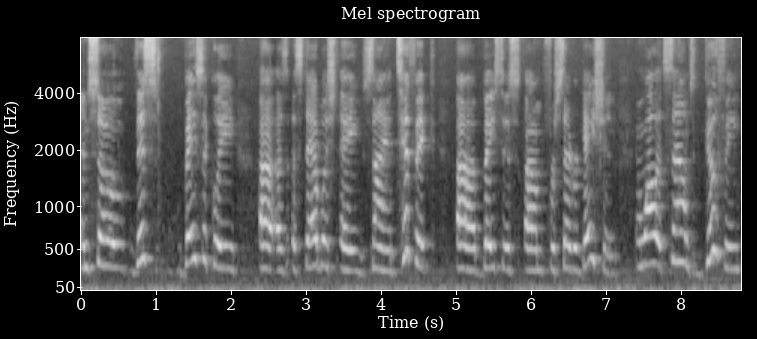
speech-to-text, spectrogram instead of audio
And so this basically uh, established a scientific uh, basis um, for segregation. And while it sounds goofy,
